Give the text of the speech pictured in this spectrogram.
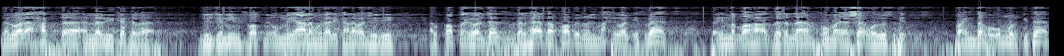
بل ولا حتى الذي كتب للجنين في بطن أمه يعلم ذلك على وجه الإيه؟ القطع والجزم بل هذا قابل للمحو والإثبات. فإن الله عز وجل يمحو ما يشاء ويثبت وعنده أم الكتاب.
